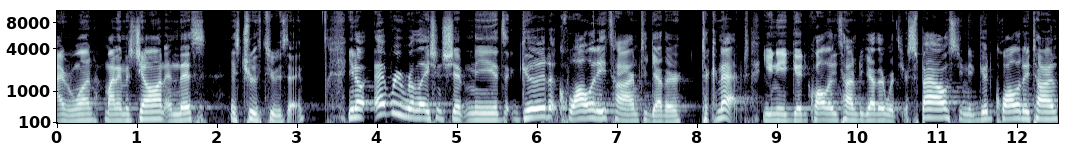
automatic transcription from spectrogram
Hi, everyone. My name is John, and this is Truth Tuesday. You know, every relationship needs good quality time together to connect. You need good quality time together with your spouse. You need good quality time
